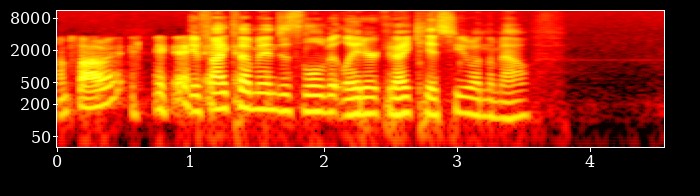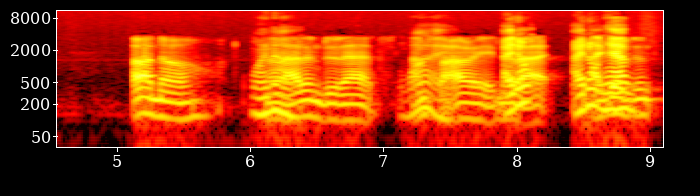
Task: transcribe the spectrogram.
I'm sorry. if I come in just a little bit later, can I kiss you on the mouth? Oh no. Why No, not? I didn't do that. Why? I'm sorry. No, I don't. I, don't just have. didn't-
